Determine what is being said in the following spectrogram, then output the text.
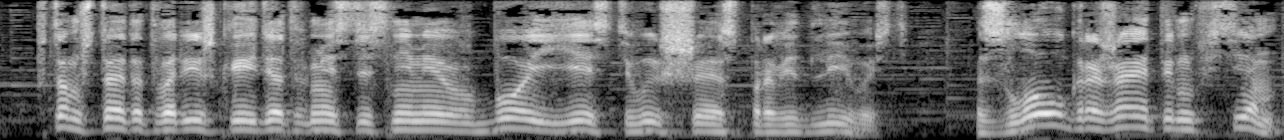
— «в том, что этот воришка идет вместе с ними в бой, есть высшая справедливость. Зло угрожает им всем,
